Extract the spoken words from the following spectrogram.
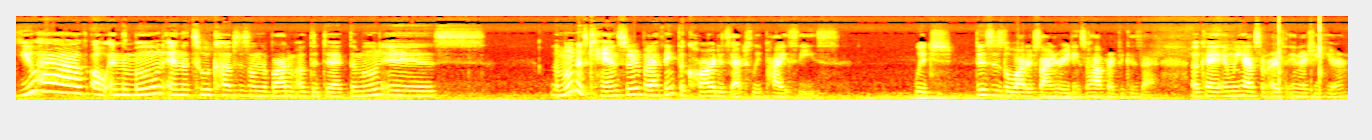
you have, oh, and the moon and the two of cups is on the bottom of the deck. The moon is, the moon is Cancer, but I think the card is actually Pisces, which this is the water sign reading, so how perfect is that? Okay, and we have some earth energy here.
